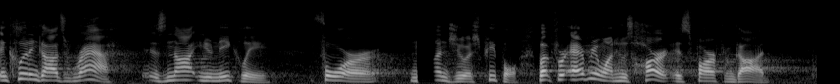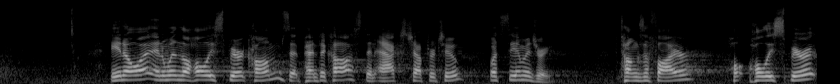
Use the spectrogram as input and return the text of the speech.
including God's wrath, is not uniquely for non Jewish people, but for everyone whose heart is far from God. You know what? And when the Holy Spirit comes at Pentecost in Acts chapter 2, what's the imagery? Tongues of fire, Holy Spirit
